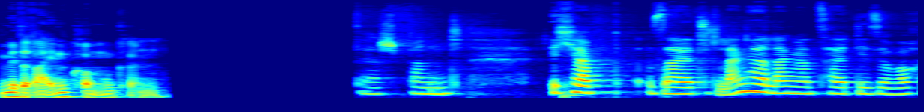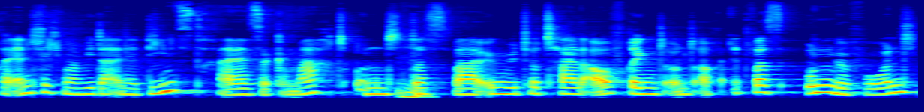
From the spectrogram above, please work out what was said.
mit reinkommen können. Sehr spannend. Ich habe seit langer, langer Zeit diese Woche endlich mal wieder eine Dienstreise gemacht und mhm. das war irgendwie total aufregend und auch etwas ungewohnt.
